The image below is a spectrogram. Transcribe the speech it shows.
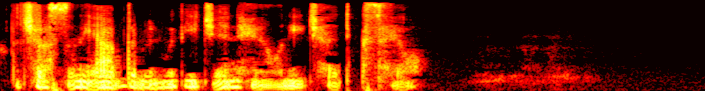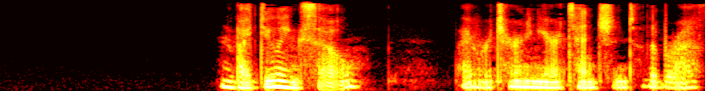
of the chest and the abdomen with each inhale and each exhale. And by doing so, by returning your attention to the breath,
